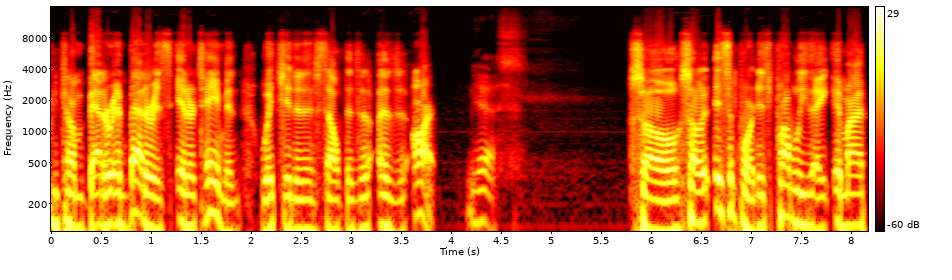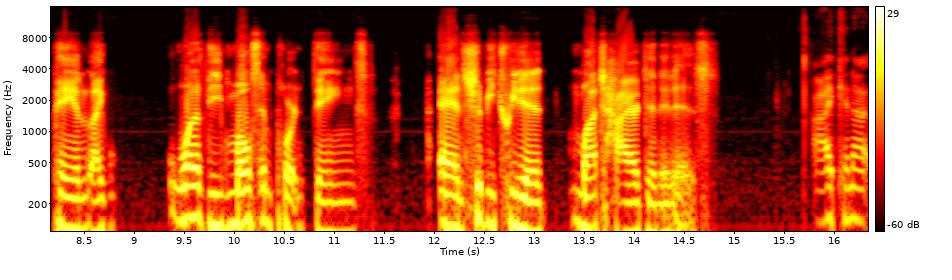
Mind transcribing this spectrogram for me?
become better and better is entertainment, which in itself is, is art. yes, So so it's important. It's probably like in my opinion like one of the most important things and should be treated much higher than it is. I cannot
